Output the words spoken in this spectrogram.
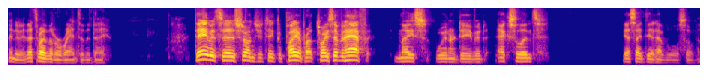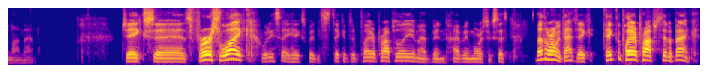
Anyway, that's my little rant of the day. David says, Sean, you take the player prop 27 half. Nice winner, David. Excellent. Yes, I did have a little something on that. Jake says, first like. What do you say? Higgs been sticking to player props lately, and I've been having more success. Nothing wrong with that, Jake. Take the player props to the bank.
